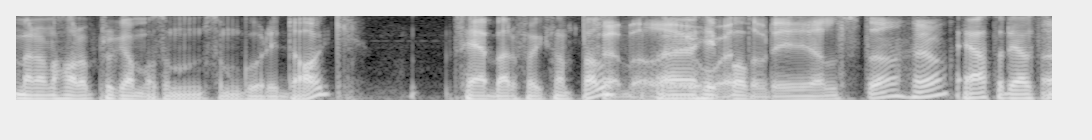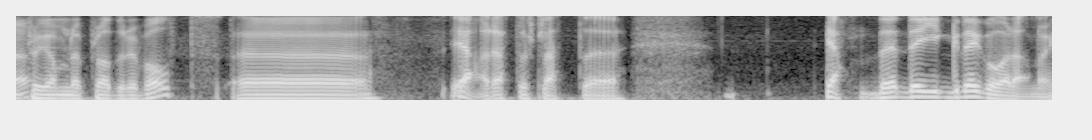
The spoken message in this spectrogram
men han har jo programmer som, som går i dag. Feber, for eksempel. Feber er Eh, jo et av de eldste. Ja. Ja, et av de eldste Ja. programmene på Radio Revolt. Eh, ja, rett og slett eh, Ja, det, det, det går ennå.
